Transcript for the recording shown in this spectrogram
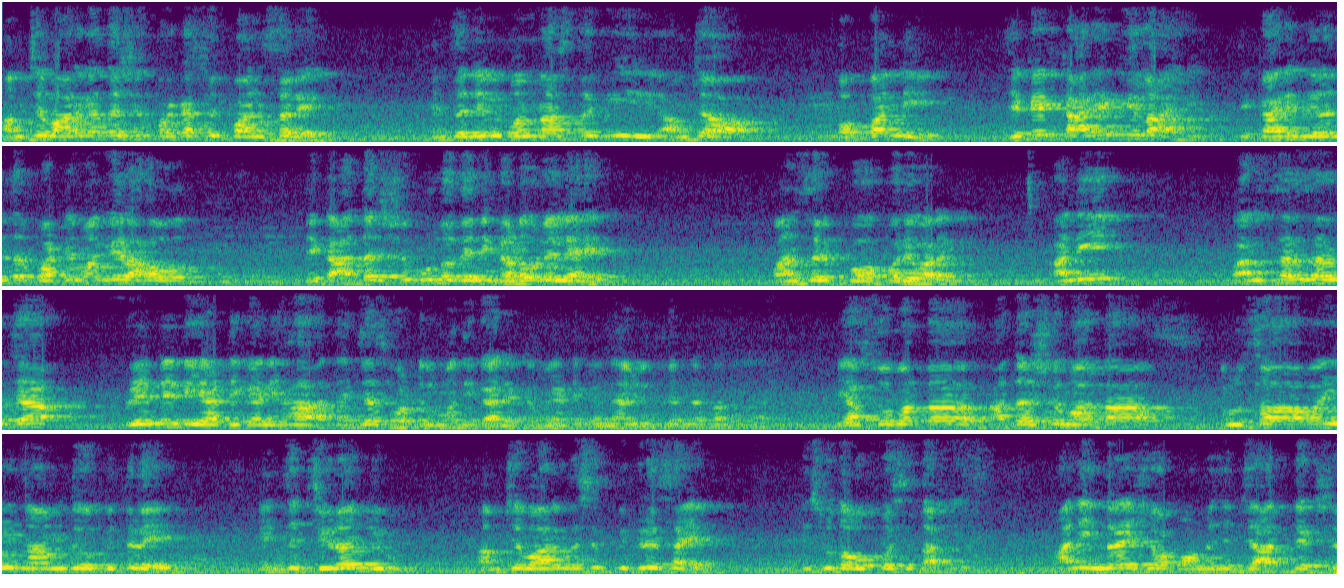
आमचे मार्गदर्शक प्रकाश पानसरे यांचं नेहमी म्हणणं असतं की आमच्या पप्पांनी जे काही कार्य केलं आहे ते कार्य निरंतर पाठीमागे राहावं. एक आदर्श मुलं त्यांनी घडवलेले आहेत पानसरे परिवाराने. आणि पानसरे सरच्या प्रेरणेने या ठिकाणी हा त्यांच्याच हॉटेलमध्ये कार्यक्रम या ठिकाणी आयोजित करण्यात आलेला आहे. यासोबत आदर्श माता तुळसाबाई नामदेव पितळे यांचे चिरंजीव आमचे मार्गदर्शक पितळे साहेब हे सुद्धा उपस्थित आहेत. आणि इंद्रायणी शिवा फाउंडेशनचे अध्यक्ष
